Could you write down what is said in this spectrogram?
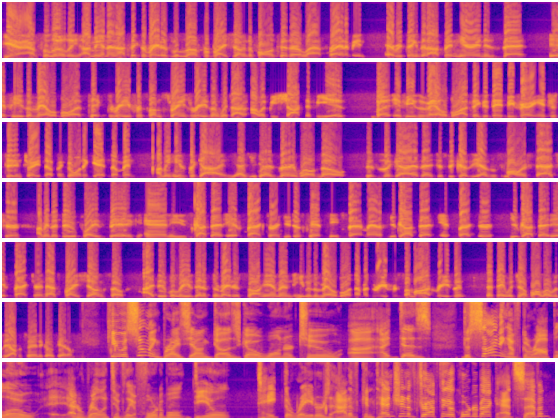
Yeah, absolutely. I mean, and I think the Raiders would love for Bryce Young to fall into their lap, right? I mean, everything that I've been hearing is that if he's available at pick three for some strange reason, which I, I would be shocked if he is, but if he's available, I think that they'd be very interested in trading up and going and getting him. And I mean, he's the guy, as you guys very well know. This is a guy that just because he has a smaller stature, I mean, the dude plays big and he's got that it factor, and you just can't teach that, man. If you got that it factor, you got that it factor, and that's Bryce Young. So I do believe that if the Raiders saw him and he was available at number three for some odd reason, that they would jump all over the opportunity to go get him. Q, assuming Bryce Young does go one or two, uh, I, does the signing of Garoppolo eh, at a relatively affordable deal take the Raiders out of contention of drafting a quarterback at seven?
